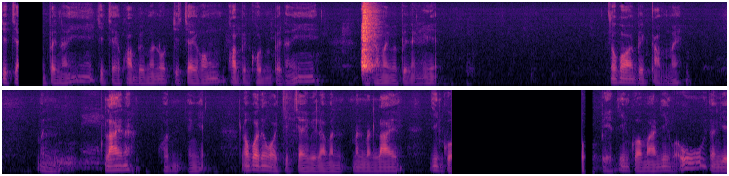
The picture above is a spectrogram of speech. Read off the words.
จิตใจไปไหน จิตใจความเป็นมนุษย์ จิตใจของความเป็นคนมันไปไหนทำไมมันเป็นอย่างนี้หลวงพ่อมันเป็นกรรมไหม มัน ร้ายนะ คนอย่างนี้หลวงพ่อต้องบอกจิตใจเวลามันมันมันร้ายยิ่งกว่าเปรตยิ่งกว่ามารยิ่งกว่าโอ้ตั้งเยอ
